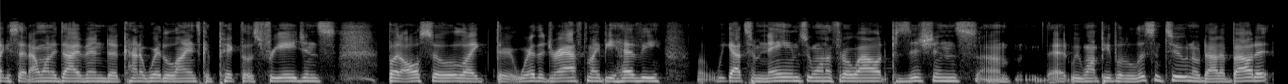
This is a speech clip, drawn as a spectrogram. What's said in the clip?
like I said, I want to dive into kind of where the Lions could pick those free agents, but also like where the draft might be heavy. We got some names we want to throw out, positions um, that we want people to listen to, no doubt about it.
